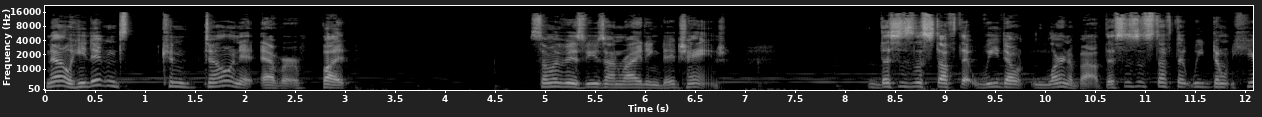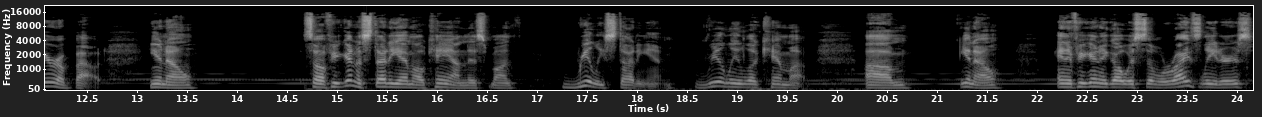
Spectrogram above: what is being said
No, he didn't condone it ever, but some of his views on writing did change. This is the stuff that we don't learn about. This is the stuff that we don't hear about you know. So if you're going to study MLK on this month, really study him. Really look him up. Um, you know, and if you're going to go with civil rights leaders,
